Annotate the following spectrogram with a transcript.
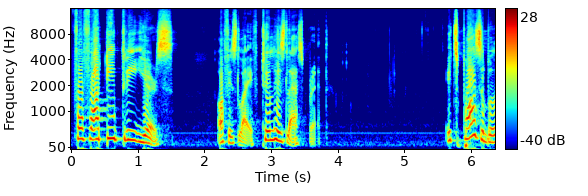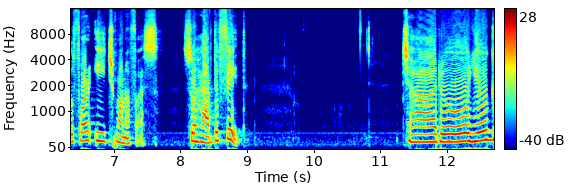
For 43 years of his life, till his last breath. It's possible for each one of us. So have the faith. चारों युग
